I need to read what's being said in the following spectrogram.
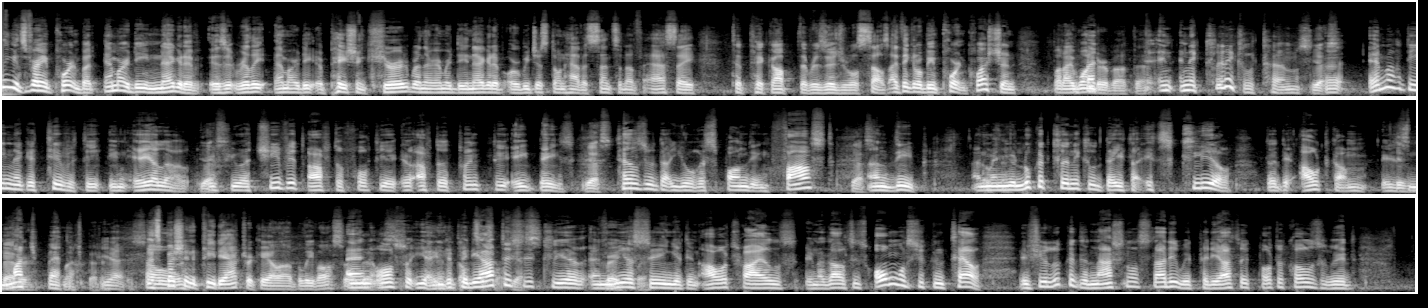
it's very important, but MRD negative, is it really MRD, a patient cured when they're MRD negative, or we just don't have a sensitive assay to pick up the residual cells? I think it'll be an important question, but I wonder But about that. In, in the clinical terms, Yes. uh, MRD negativity in ALL, Yes. if you achieve it after 48, uh, after 28 days, Yes. tells you that you're responding fast Yes. and deep. And when you look at clinical data, it's clear that the outcome is, Is better, much better. Much better. Yeah, so, Especially in the pediatric ALL, I believe also. and also, yeah, and in the as well, yes. it's clear, and Very we are clear. seeing it in our trials in adults. It's almost you can tell if you look at the national study with pediatric protocols with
